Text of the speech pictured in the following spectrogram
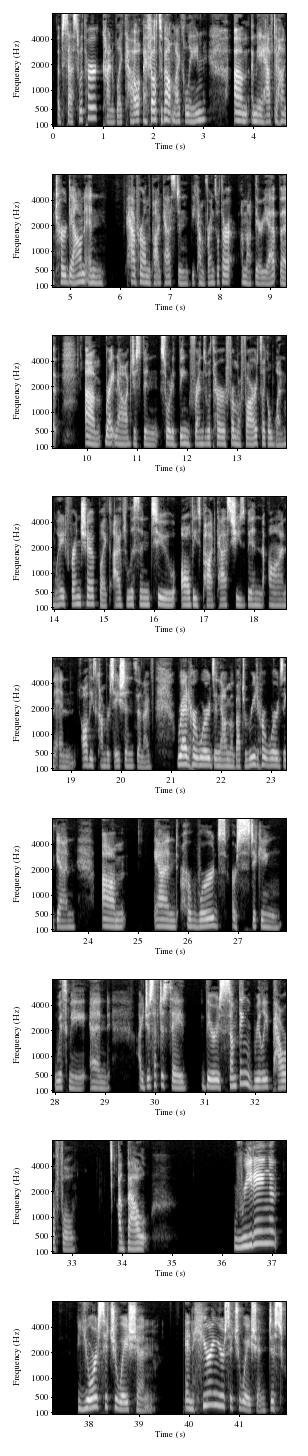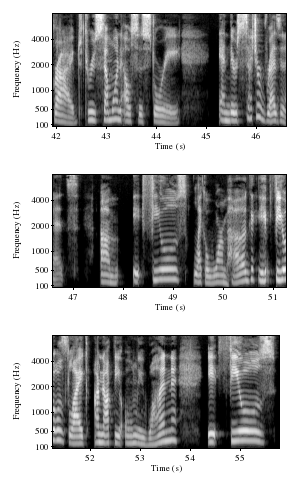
obsessed with her, kind of like how I felt about Michaeleen. Um, I may have to hunt her down and have her on the podcast and become friends with her. I'm not there yet, but um, right now I've just been sort of being friends with her from afar. It's like a one way friendship. Like I've listened to all these podcasts she's been on and all these conversations, and I've read her words, and now I'm about to read her words again. Um, and her words are sticking with me. And I just have to say, there is something really powerful about reading your situation and hearing your situation described through someone else's story and there's such a resonance um, it feels like a warm hug. It feels like i'm not the only one. It feels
